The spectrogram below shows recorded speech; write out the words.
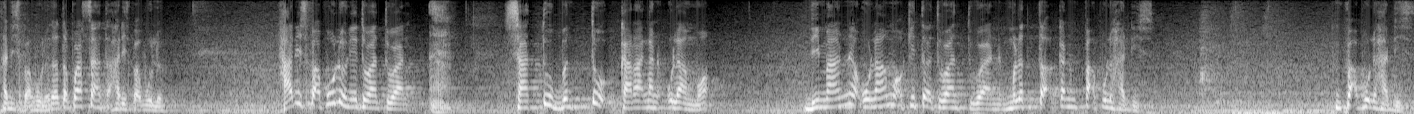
hadis 40 tuan-tuan perasan tak hadis 40 hadis 40 ni tuan-tuan satu bentuk karangan ulama di mana ulama kita tuan-tuan meletakkan 40 hadis. 40 hadis.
